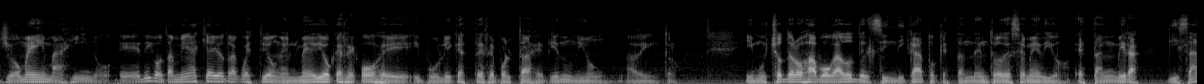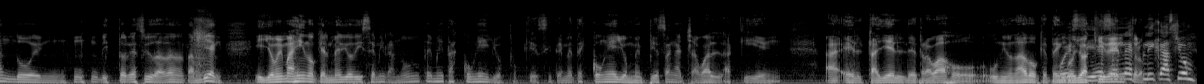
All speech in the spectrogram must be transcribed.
yo me imagino, eh, digo, también aquí hay otra cuestión, el medio que recoge y publica este reportaje tiene unión adentro. Y muchos de los abogados del sindicato que están dentro de ese medio están, mira, guisando en Victoria Ciudadana también. Y yo me imagino que el medio dice, mira, no te metas con ellos, porque si te metes con ellos me empiezan a chaval aquí en el taller de trabajo unionado que tengo Pues yo si aquí esa es la dentro. explicación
